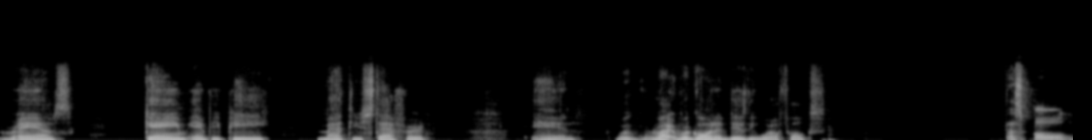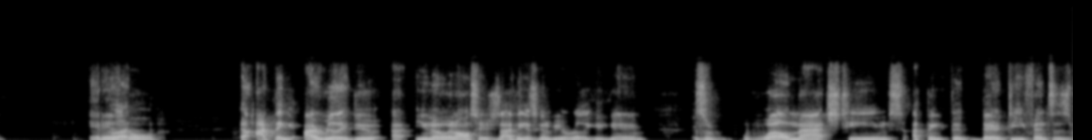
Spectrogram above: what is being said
Rams game MVP Matthew Stafford and we're right we're going to Disney World folks. That's bold. It is What? bold. I think I really do. uh, You know, in all seriousness, I think it's going to be a really good game. It's a well matched teams. I think that their defense is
